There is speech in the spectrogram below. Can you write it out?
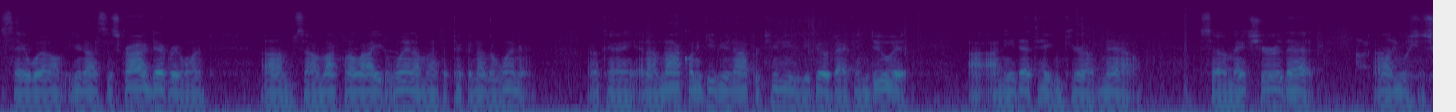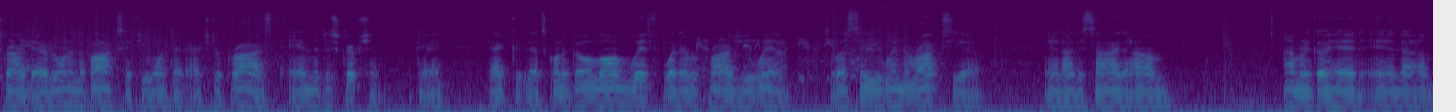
say, well, you're not subscribed to everyone, um, so I'm not going to allow you to win. I'm going to have to pick another winner. Okay, and I'm not going to give you an opportunity to go back and do it. I, I need that taken care of now. So make sure that um, you subscribe to everyone in the box if you want that extra prize and the description. Okay, that that's going to go along with whatever prize you win. So let's say you win the Roxio, and I decide um, I'm going to go ahead and um,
